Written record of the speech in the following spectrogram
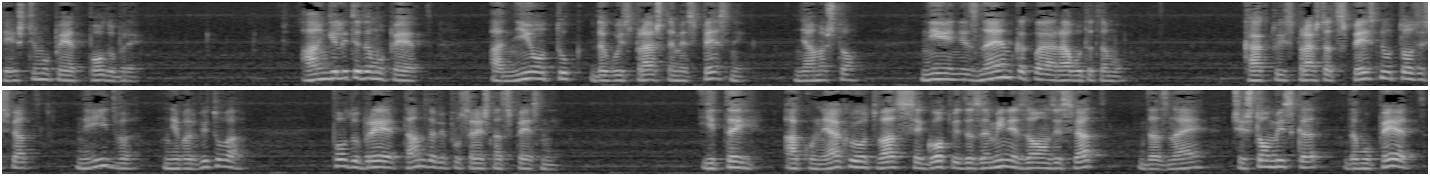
те ще му пеят по-добре. Ангелите да му пеят, а ние от тук да го изпращаме с песни, няма що. Ние не знаем каква е работата му. Както изпращат с песни от този свят, не идва, не върви това. По-добре е там да ви посрещнат с песни. И тъй, ако някой от вас се готви да замине за онзи свят, да знае, че щом иска да му пеят,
